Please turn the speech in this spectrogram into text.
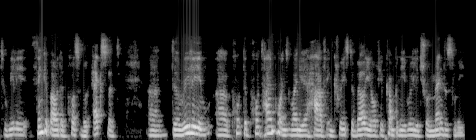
to really think about a possible exit, uh, the really uh, po- the po- time points when you have increased the value of your company really tremendously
